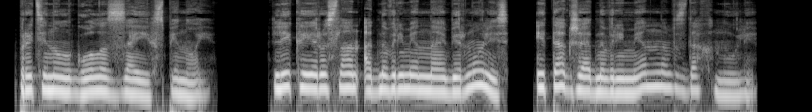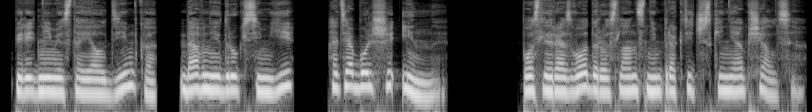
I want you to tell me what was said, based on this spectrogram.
— протянул голос за их спиной. Лика и Руслан одновременно обернулись и также одновременно вздохнули. Перед ними стоял Димка, давний друг семьи, хотя больше Инны. После развода Руслан с ним практически не общался.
